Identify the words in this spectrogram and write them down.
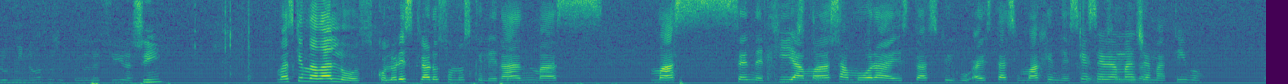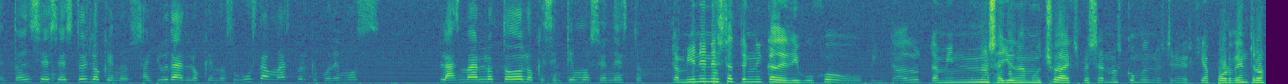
luminosos, se puede decir así. más que nada los colores claros son los que le dan más, más energía, más amor a estas, a estas imágenes. Que, se vea más llamativo. Entonces esto es lo que nos ayuda, lo que nos gusta más porque podemos plasmarlo todo lo que sentimos en esto. También en esta técnica de dibujo o pintado también nos ayuda mucho a expresarnos cómo es nuestra energía por dentro,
